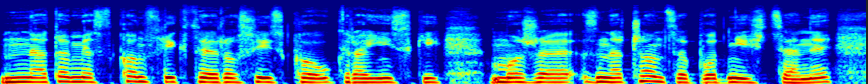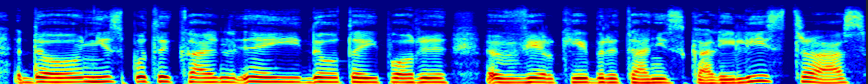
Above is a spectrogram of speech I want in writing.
natomiast konflikt rosyjsko-ukraiński może znacząco podnieść ceny do niespotykanej do tej pory w Wielkiej Brytanii skali. Liz Truss,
